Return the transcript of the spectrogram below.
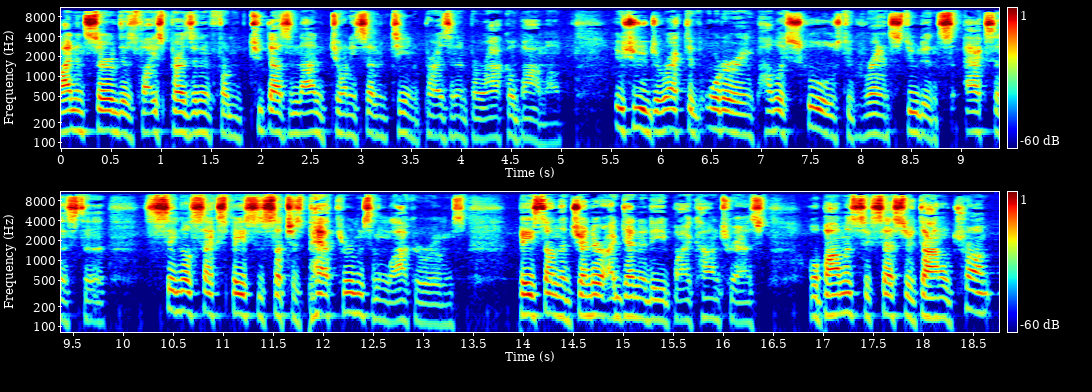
Biden served as vice president from 2009 to 2017 to President Barack Obama. Issued a directive ordering public schools to grant students access to single sex spaces such as bathrooms and locker rooms based on the gender identity. By contrast, Obama's successor Donald Trump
